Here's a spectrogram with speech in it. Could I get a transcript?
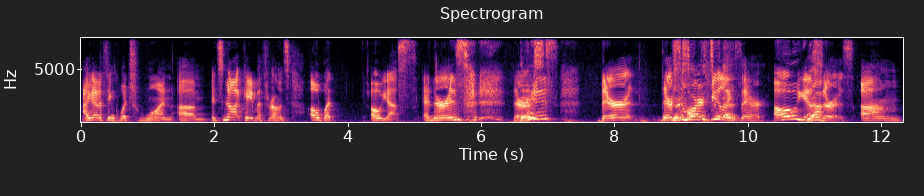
I got to think which one. Um, it's not Game of Thrones. Oh, but oh yes, and there is there There's- is there there's, There's some hard feelings there. Oh yes, Yeah. there is. Um,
